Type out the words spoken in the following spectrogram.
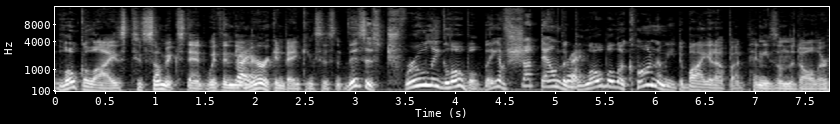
localized to some extent within the right. American banking system. This is truly global. They have shut down the right. global economy to buy it up at pennies on the dollar.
